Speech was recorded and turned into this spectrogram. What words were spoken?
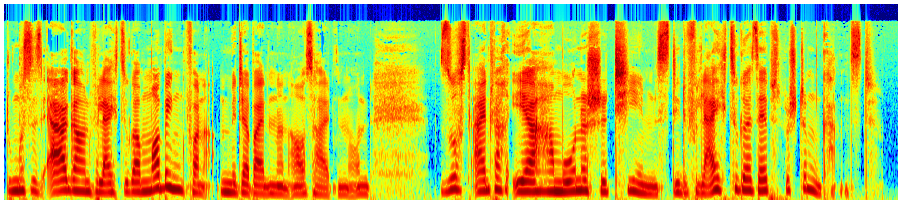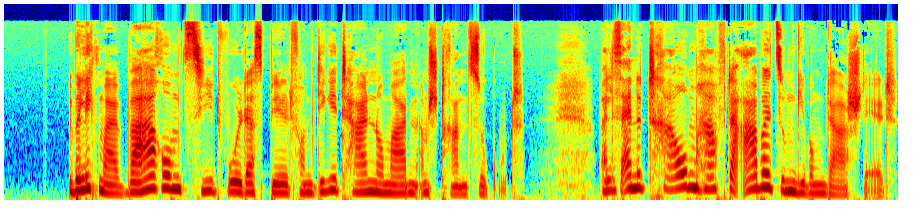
Du musstest Ärger und vielleicht sogar Mobbing von Mitarbeitenden aushalten und suchst einfach eher harmonische Teams, die du vielleicht sogar selbst bestimmen kannst. Überleg mal, warum zieht wohl das Bild vom digitalen Nomaden am Strand so gut? Weil es eine traumhafte Arbeitsumgebung darstellt.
